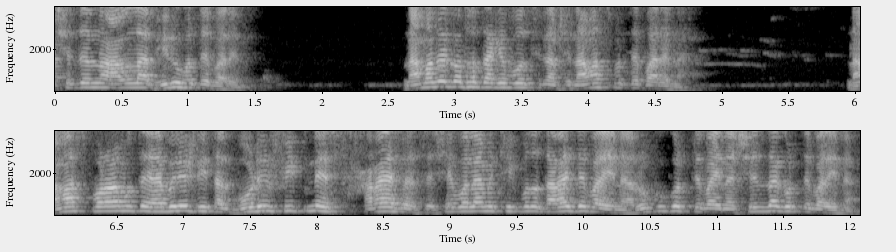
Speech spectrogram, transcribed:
সেজন্য আল্লাহ ভীরু হতে পারেন। নামাজের কথা তাকে বলছিলাম, সে নামাজ পড়তে পারে না। নামাজ পড়ার মতো অ্যাবিলিটি তার বডির ফিটনেস হারায় ফেলছে। সে বলে, আমি ঠিকমতো দাঁড়াইতে পারি না, রুকু করতে পারি না, সেজদা করতে পারি না।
